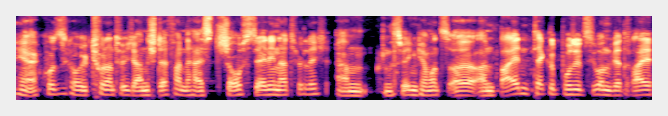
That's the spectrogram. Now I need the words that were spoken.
Ja, kurze Korrektur natürlich an Stefan, der heißt Joe Staley natürlich. Ähm, deswegen haben wir uns äh, an beiden Tackle-Positionen, wir drei,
